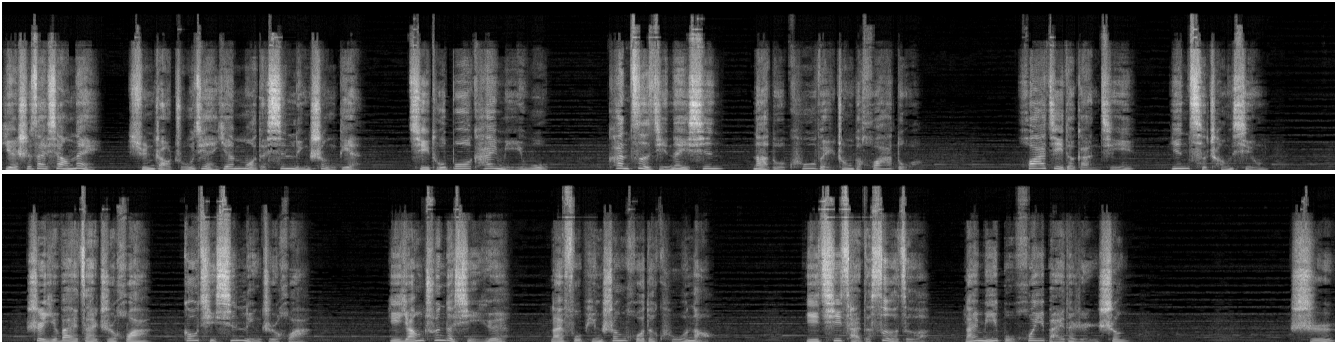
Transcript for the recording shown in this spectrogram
也是在向内寻找逐渐淹没的心灵圣殿，企图拨开迷雾，看自己内心那朵枯萎中的花朵。花季的赶集因此成型。是以外在之花勾起心灵之花，以阳春的喜悦来抚平生活的苦恼，以七彩的色泽来弥补灰白的人生。十，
